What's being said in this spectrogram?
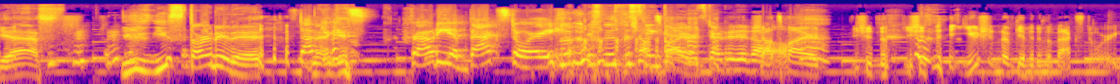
Yes, you you started it. Stop Megan. giving Sprouty a backstory. This was the Shots stink fired. started it all. Shots fired. You shouldn't have. You shouldn't. You shouldn't have given him a backstory.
